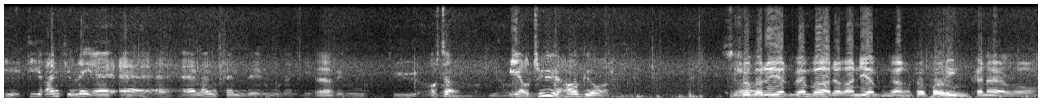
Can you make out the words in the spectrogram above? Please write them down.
de, de rendte jo ned af, af, af, af lang fem derude. Den, Ja. ja. ude. Og så, ja, og Tyge har gjort. Så, så var det hjem, hvem var det, der rendte hjem en gang, og så på Lingen Kanal, og,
